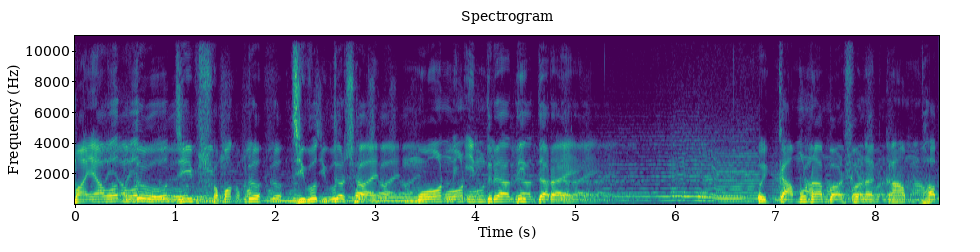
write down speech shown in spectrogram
মায়াবদ্ধ জীব সমগ্র জীবদ্দশায় মন ইন্দ্রাদির দ্বারায় ওই কামনা বাসনা, কাম ভাব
